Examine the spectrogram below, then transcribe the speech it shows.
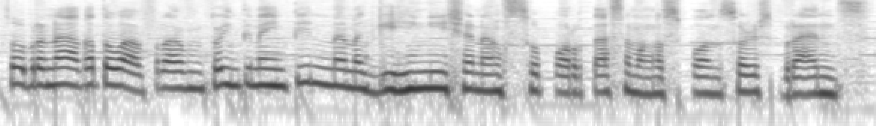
Sobrang nakakatuwa. From 2019 na naghihingi siya ng suporta sa mga sponsors, brands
